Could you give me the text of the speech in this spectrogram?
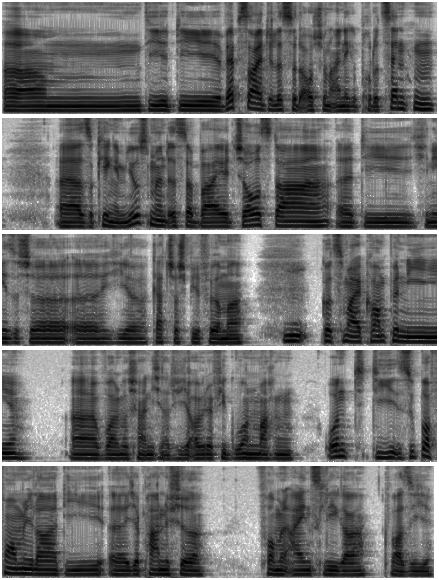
Ähm, die, die Webseite listet auch schon einige Produzenten. Äh, also King Amusement ist dabei, Joestar, äh, die chinesische äh, hier Gacha-Spielfirma. Mhm. Good Smile Company wollen wahrscheinlich natürlich auch wieder Figuren machen. Und die Super Formula, die japanische Formel 1-Liga, quasi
